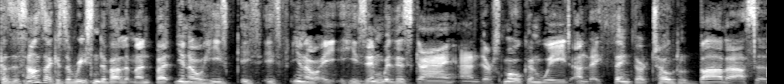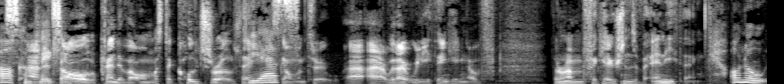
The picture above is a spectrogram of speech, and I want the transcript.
because it sounds like it's a recent development, but you know he's, he's he's you know he's in with this gang and they're smoking weed and they think they're total badasses, oh, and it's all kind of almost a cultural thing yes. he's going through uh, uh, without really thinking of the ramifications of anything. Oh no,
